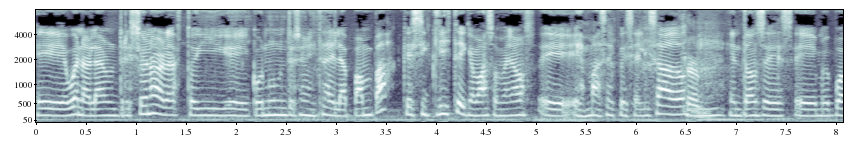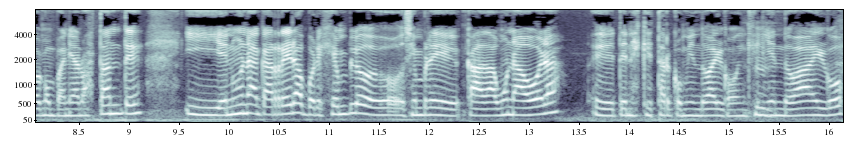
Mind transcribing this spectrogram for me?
Eh, bueno, la nutrición, ahora estoy eh, con un nutricionista de La Pampa, que es ciclista y que más o menos es más especializado, entonces me puede acompañar bastante. Y en una carrera, por ejemplo, siempre cada una hora eh, tenés que estar comiendo algo, ingiriendo mm. algo.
